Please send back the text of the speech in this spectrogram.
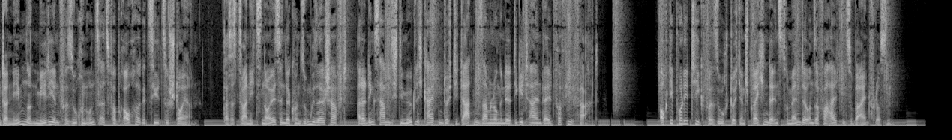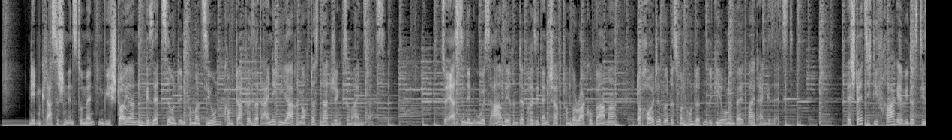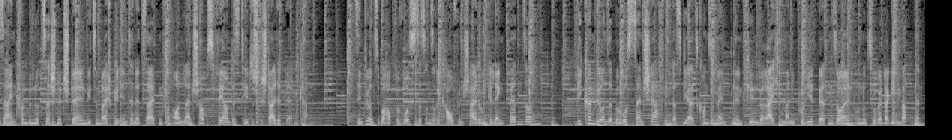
Unternehmen und Medien versuchen uns als Verbraucher gezielt zu steuern. Das ist zwar nichts Neues in der Konsumgesellschaft, allerdings haben sich die Möglichkeiten durch die Datensammlung in der digitalen Welt vervielfacht. Auch die Politik versucht durch entsprechende Instrumente unser Verhalten zu beeinflussen. Neben klassischen Instrumenten wie Steuern, Gesetze und Informationen kommt dafür seit einigen Jahren auch das Nudging zum Einsatz. Zuerst in den USA während der Präsidentschaft von Barack Obama, doch heute wird es von hunderten Regierungen weltweit eingesetzt. Es stellt sich die Frage, wie das Design von Benutzerschnittstellen wie zum Beispiel Internetseiten von Online-Shops fair und ästhetisch gestaltet werden kann. Sind wir uns überhaupt bewusst, dass unsere Kaufentscheidungen gelenkt werden sollen? Wie können wir unser Bewusstsein schärfen, dass wir als Konsumenten in vielen Bereichen manipuliert werden sollen und uns sogar dagegen wappnen?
